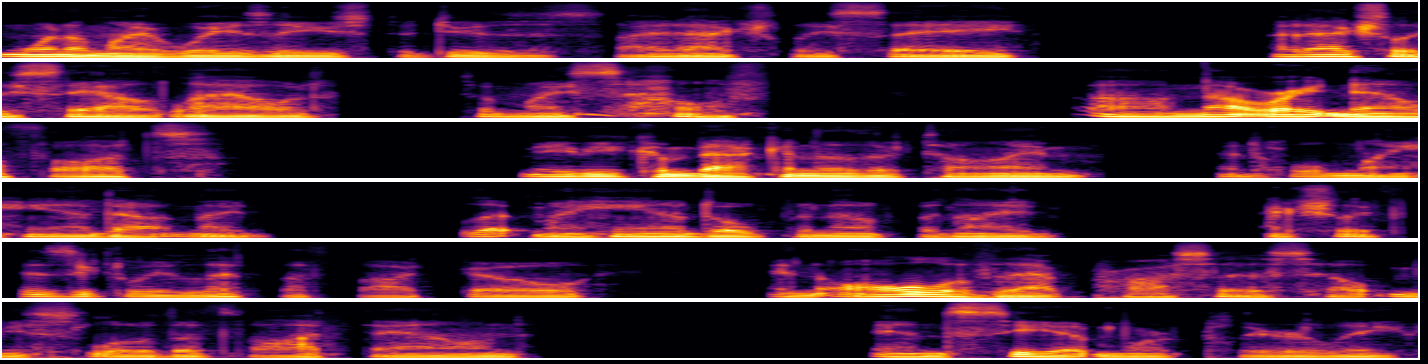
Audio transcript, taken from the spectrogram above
one of my ways I used to do this. I'd actually say, I'd actually say out loud to myself, um, not right now thoughts, maybe come back another time and hold my hand out and I'd let my hand open up and I'd actually physically let the thought go. And all of that process helped me slow the thought down and see it more clearly.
